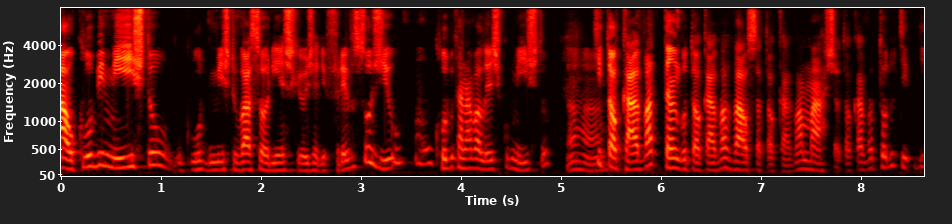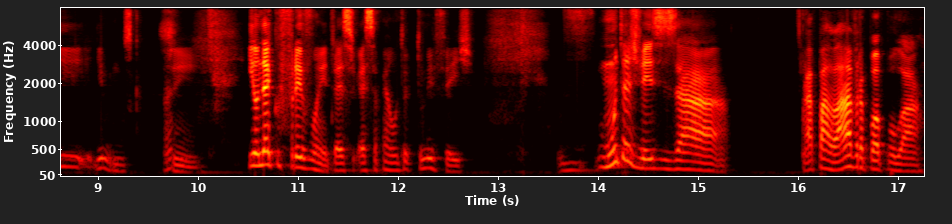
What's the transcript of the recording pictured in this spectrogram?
Ah, o clube misto, o clube misto Vassourinhas, que hoje é de frevo, surgiu como um clube carnavalesco misto, Aham. que tocava tango, tocava valsa, tocava marcha, tocava todo tipo de, de música. né? Sim. E onde é que o frevo entra? Essa, essa pergunta que tu me fez. Muitas vezes a, a palavra popular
